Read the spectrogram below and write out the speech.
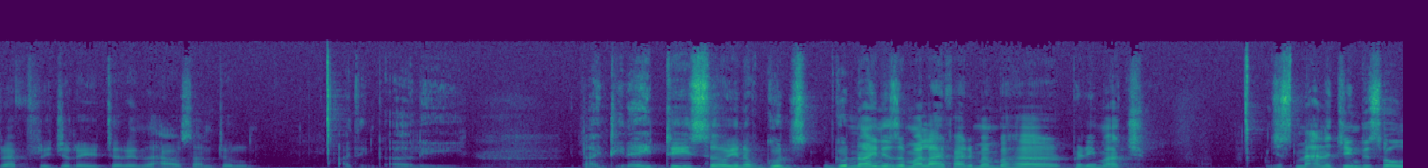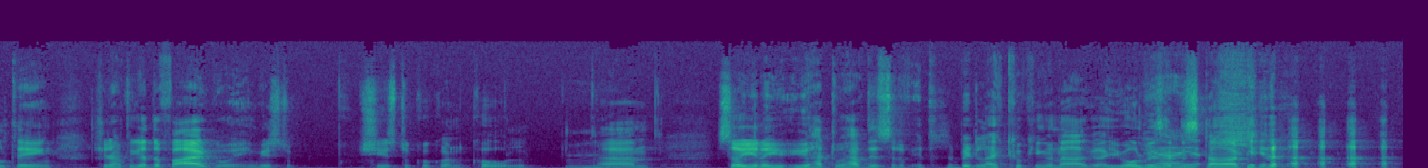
refrigerator in the house until I think early 1980s. So you know, good good nine years of my life. I remember her pretty much just managing this whole thing. She'd have to get the fire going. We used to she used to cook on coal. Mm. Um, so you know, you, you had to have this sort of. It was a bit like cooking on aga. You always yeah, had to yeah. start. You know,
